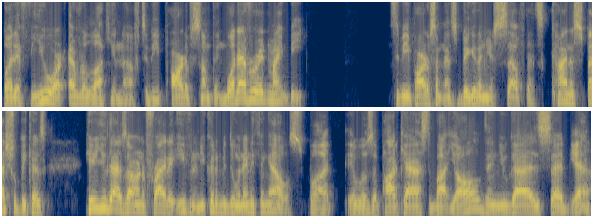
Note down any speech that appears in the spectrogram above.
But if you are ever lucky enough to be part of something whatever it might be to be part of something that's bigger than yourself that's kind of special because here you guys are on a Friday evening. You could have been doing anything else, but it was a podcast about Yald. And you guys said, Yeah,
